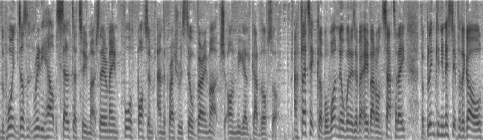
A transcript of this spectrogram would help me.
The point doesn't really help Celta too much. They remain fourth bottom, and the pressure is still very much on Miguel Cardoso. Athletic Club were 1 0 winners over Eibar on Saturday, but Blinken, you missed it for the goal.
